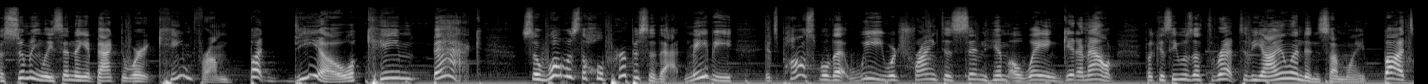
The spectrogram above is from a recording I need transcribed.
assumingly sending it back to where it came from, but Deo came back. So, what was the whole purpose of that? Maybe it's possible that we were trying to send him away and get him out because he was a threat to the island in some way, but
